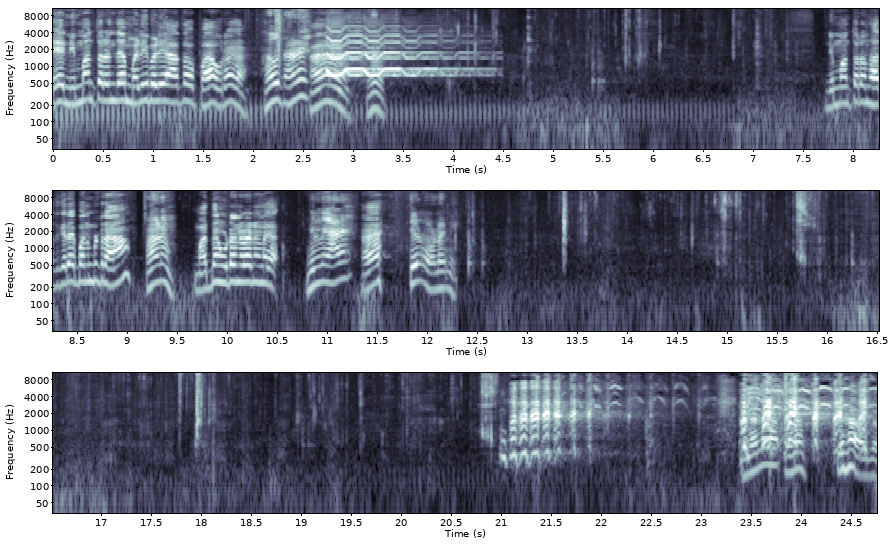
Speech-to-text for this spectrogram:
ಏ ನಿಮ್ಮಂತರಿಂದ ಮಳಿ ಬಳಿ ಆತಾವಪ್ಪ ಊರಾಗ. ಹೌದಾ ನಿಮ್ಮಂತರ ಹಾಂ. ನಿಮ್ಮಂತವ್ರ ಒಂದು ಹತ್ತು ಗಿರಾಕ್ ಬಂದ್ಬಿಟ್ರ? ಹಾಂ ಮಧ್ಯಾಹ್ನ ಊಟ ಬೇಡ ನನಗೆ. ನಿನ್ಗೆ ಹಾಂ. ತಿನ್ನು ನೋಡ ನೀ ನನಗೆ ಹೌದಾ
